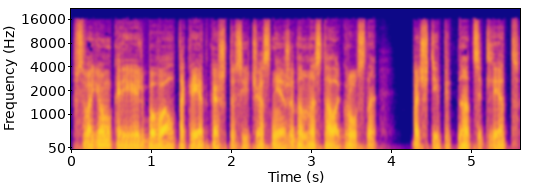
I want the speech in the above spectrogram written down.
В своем Кориэль бывал так редко, что сейчас неожиданно стало грустно — Почти 15 лет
